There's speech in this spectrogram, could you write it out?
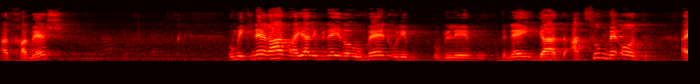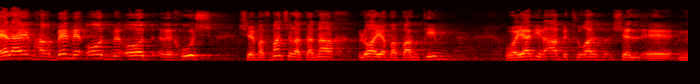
עד 5. ומקנה רב היה לבני ראובן ולבני גד, עצום מאוד, היה להם הרבה מאוד מאוד רכוש שבזמן של התנ"ך לא היה בבנקים, הוא היה נראה בצורה של אה, מ...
